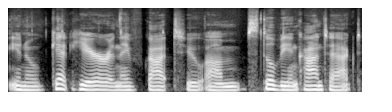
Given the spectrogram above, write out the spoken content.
you know, get here, and they've got to um, still be in contact.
